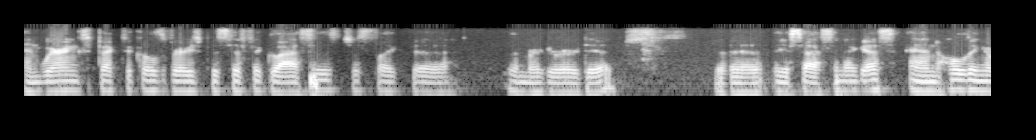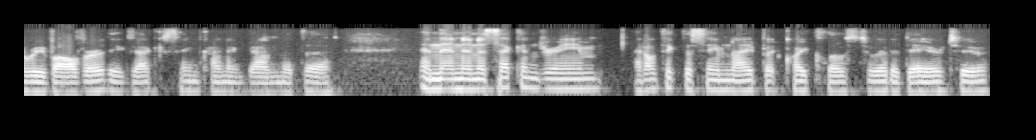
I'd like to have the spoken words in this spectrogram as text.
and wearing spectacles, very specific glasses, just like the the murderer did, the the assassin, I guess, and holding a revolver, the exact same kind of gun that the. And then in a second dream, I don't think the same night, but quite close to it, a day or two,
